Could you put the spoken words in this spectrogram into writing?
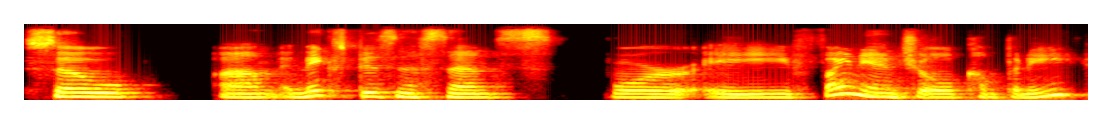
So um, it makes business sense for a financial company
